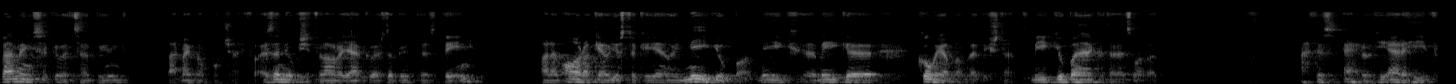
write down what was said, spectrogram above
bármennyiszer követsz el bűnt, már meg van bocsájtva. Ez nem jogosít arra, hogy elkövesd a bűnt, ez tény, hanem arra kell, hogy ösztökéljen, hogy még jobban, még, még komolyabban vedd Istent, még jobban elkötelez magad. Hát ez erről, erre hív.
